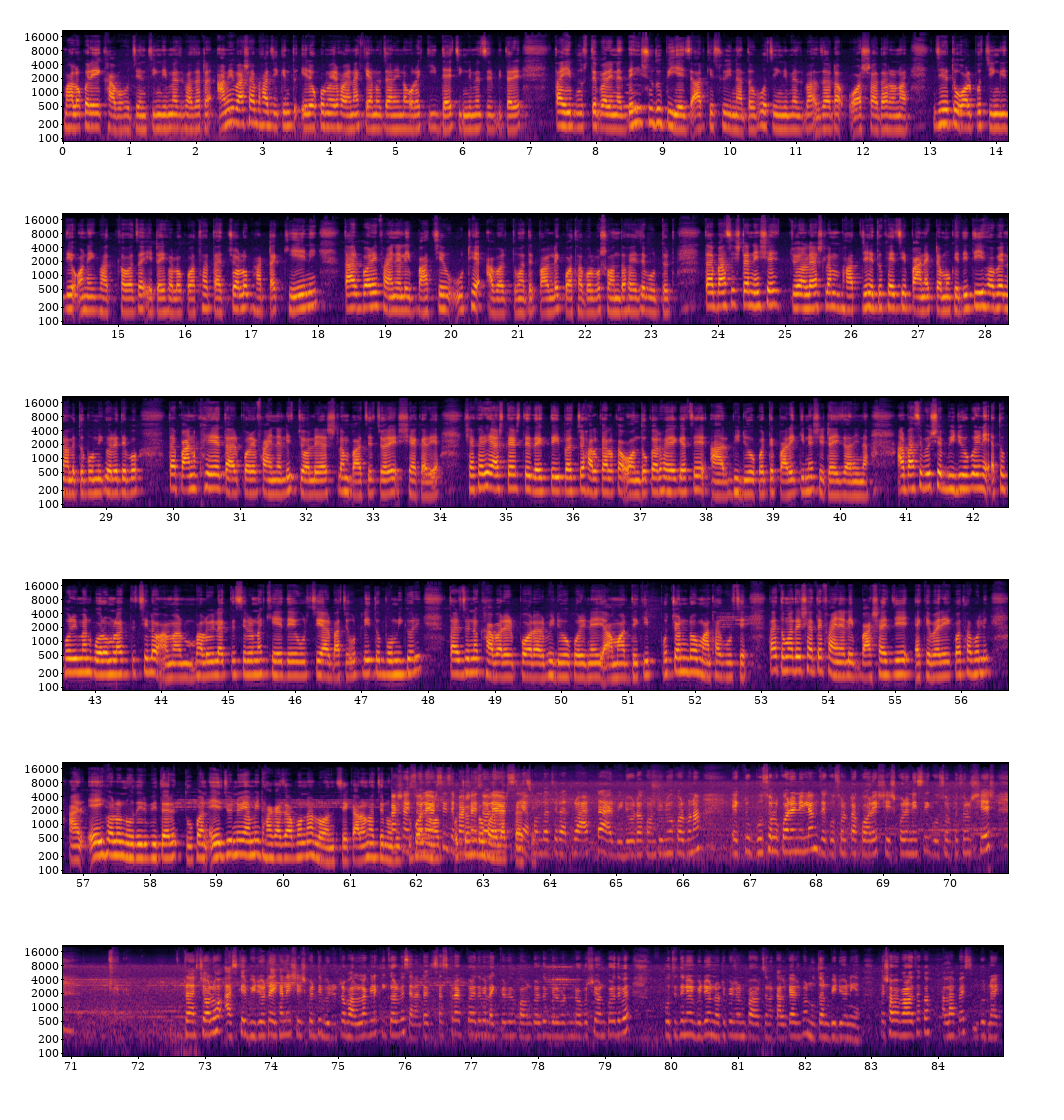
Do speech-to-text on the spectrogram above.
ভালো করে খাব হচ্ছে চিংড়ি মাছ ভাজাটা। আমি বাসায় ভাজি কিন্তু এরকমের হয় না, কেন জানি না ওরা কি দেয় চিংড়ি মাছের ভিতরে। তাই বুঝতে পারি না। দেখি শুধু পেঁয়াজ আর কিছুই না, তবুও চিংড়ি মাছ ভাজাটা অসাধারণ হয়। যেহেতু অল্প চিংড়ি দিয়ে অনেক ভাত খাওয়া যায়, এটাই হলো কথা। তাই চলো ভাতটা খেয়ে নিই তারপরে ফাইনালি বাসে উঠে আবার তোমাদের পারলে কথা বলব, সন্ধ্যা হয়ে যাবে উঠতে তাই বাস স্ট্যান্ড এসে চলে আসলাম, ভাত যেহেতু খেয়েছি, পান একটা মুখে দিতেই হবে নালে তো বমি করে দেবো। তা পান খেয়ে তারপরে ফাইনালি চলে আসলাম বাসে চড়ে শেখারিয়া শেখারিয়া আসতে আসতে দেখতেই পাচ্ছ হালকা হালকা অন্ধকার হয়ে গেছে আর ভিডিও করতে পারে কি না সেটাই জানি না। আর বাসে বসে ভিডিও করিনি এত পরিমাণ গরম লাগতেছিল আমার ভালোই লাগতেছিল না খেয়ে দিয়ে উঠছি আর বাসে উঠলেই তো বমি করি তার জন্য খাবারের পর আর ভিডিও করি নেই আমার দেখি প্রচণ্ড মাথা ঘুরছে। তাই তোমাদের সাথে ফাইনালি বাসায় যে একেবারেই কথা বলি আর এই হলো নদীর ভিতরে তুফান এই জন্যই আমি ঢাকা যাব না লঞ্চে কারণ হচ্ছে নদীর তুফানে আমার প্রচণ্ড ভয় লাগতেছে এখন বাজে রাত্র আটটা আর ভিডিওটা কন্টিনিউ করব না একটু গোসল করে নিলাম, যে গোসলটা করে শেষ করে নিছি, গোসল টোসল শেষ। তা চলো, আজকের ভিডিওটা এখানেই শেষ করে দিই। ভিডিওটা ভালো লাগলে কী করবে, চ্যানেলটাকে সাবস্ক্রাইব করে দেবে লাইক করে দেবে কমেন্ট করে দেবে বেল বাটনটা অবশ্যই অন করে দেবে। প্রতিদিনের ভিডিও নোটিফিকেশন পাওয়ার জন্য কালকে আসব নতুন ভিডিও নিয়ে। তো সবাই ভালো থাকো, আল্লাহ হাফেজ গুড নাইট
